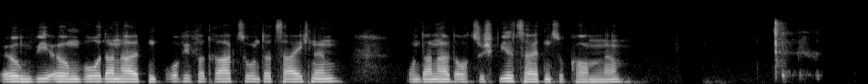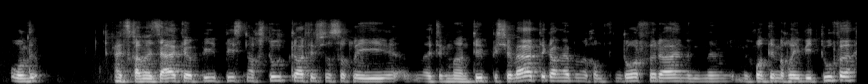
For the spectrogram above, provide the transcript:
irgendwie irgendwo dann halt einen Profivertrag zu unterzeichnen und dann halt auch zu Spielzeiten zu kommen. Ne? Und Jetzt kann man sagen, bis nach Stuttgart ist das so ein, bisschen, ein typischer Werdegang. Man kommt vom Dorfverein, man, man, kommt immer ein bisschen weit rauf.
